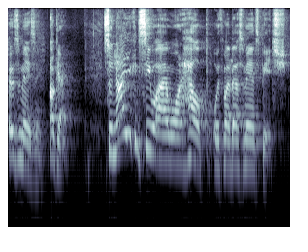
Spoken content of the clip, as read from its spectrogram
It was amazing. Okay. So now you can see why I want help with my best man speech.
